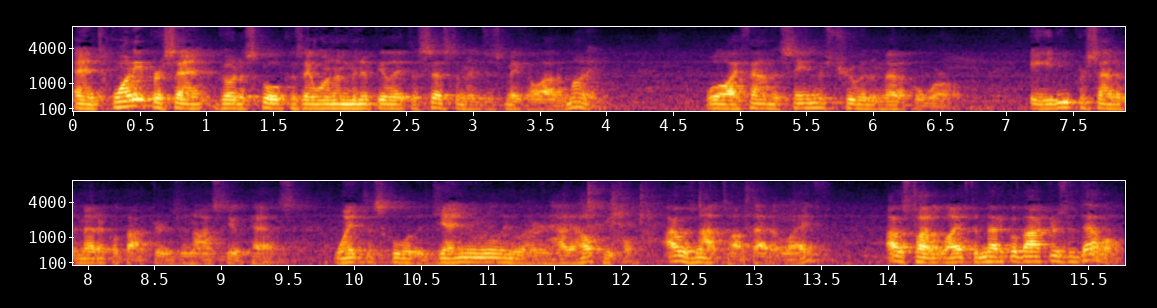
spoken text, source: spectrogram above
And 20% go to school because they want to manipulate the system and just make a lot of money. Well, I found the same is true in the medical world. 80% of medical doctors and osteopaths went to school to genuinely learn how to help people. I was not taught that at life. I was taught at life the medical doctor is the devil.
